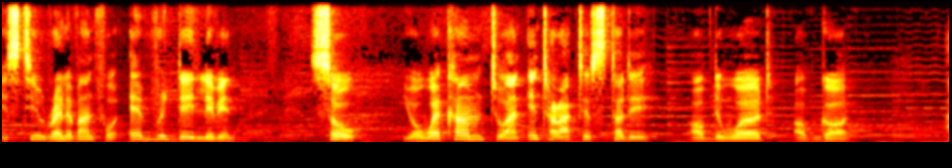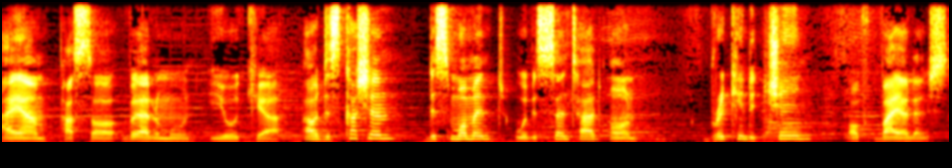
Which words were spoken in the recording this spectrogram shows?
is still relevant for everyday living. So, you're welcome to an interactive study of the Word of God. I am Pastor Vealumun Iokia. Our discussion this moment will be centered on breaking the chain of violence.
